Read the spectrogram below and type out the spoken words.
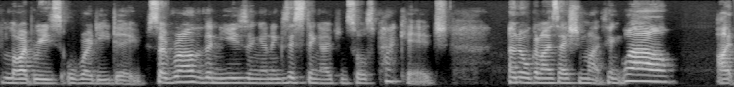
libraries already do. So rather than using an existing open source package, an organization might think, well, I,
